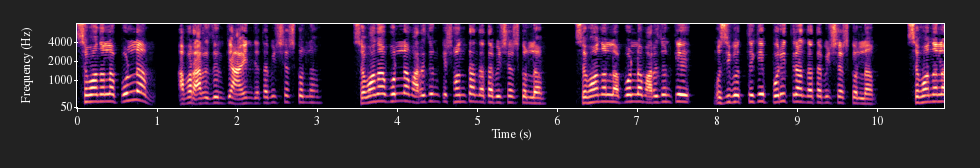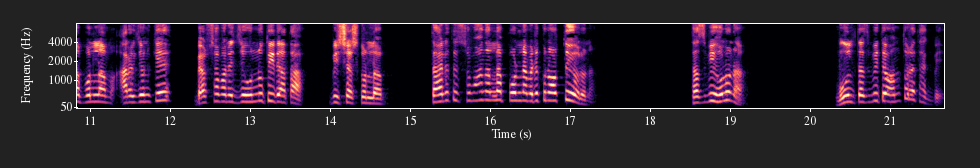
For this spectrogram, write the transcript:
সোহান আল্লাহ পড়লাম আবার আরেকজনকে আইন দাতা বিশ্বাস করলাম। সোহানা বললাম, আরেকজনকে সন্তান দাতা বিশ্বাস করলাম। সোহান আল্লাহ পড়লাম আরেকজনকে মুসিবত থেকে পরিত্রাণ দাতা বিশ্বাস করলাম। সোহান আল্লাহ পড়লাম আরেকজনকে ব্যবসা বাণিজ্য উন্নতি দাতা বিশ্বাস করলাম। তাহলে তো সোহান আল্লাহ পড়লাম, এটা কোনো অর্থই হলো না। তাসবি হলো না। মূল তাসবিতে অন্তরে থাকবে।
